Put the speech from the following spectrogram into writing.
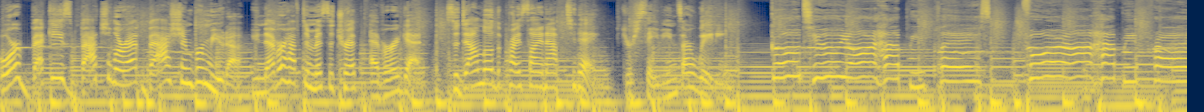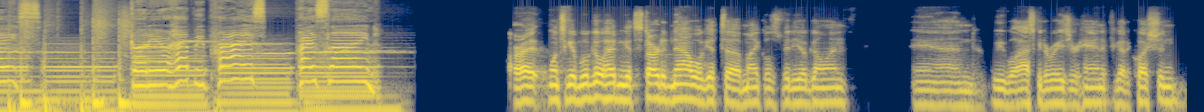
or Becky's Bachelorette Bash in Bermuda, you never have to miss a trip ever again. So, download the Priceline app today. Your savings are waiting Go to your happy place for a happy price. Go to your happy price, Priceline. All right. Once again, we'll go ahead and get started now. We'll get uh, Michael's video going. And we will ask you to raise your hand if you got a question.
